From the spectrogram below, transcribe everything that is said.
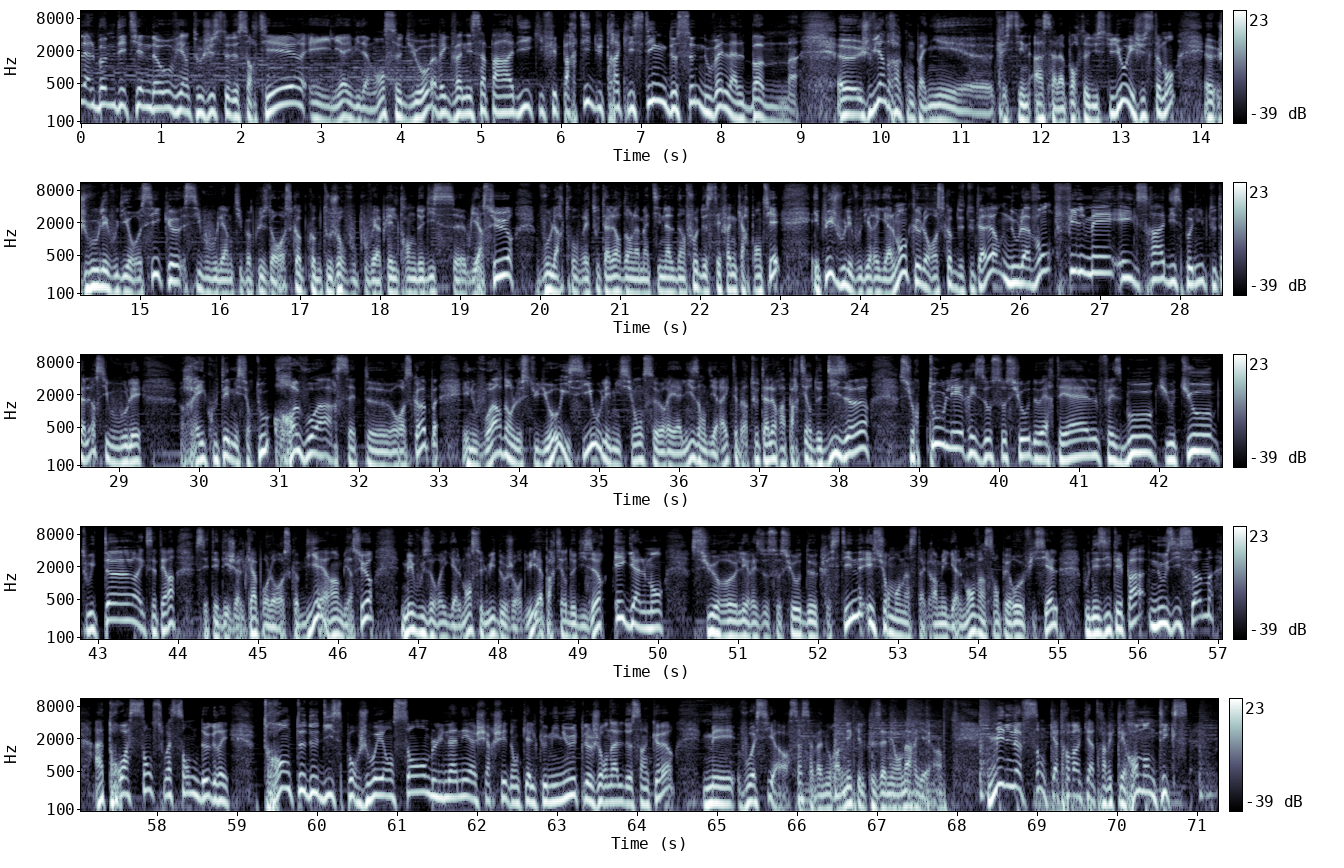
Nouvel album d'Étienne Dao vient tout juste de sortir et il y a évidemment ce duo avec Vanessa Paradis qui fait partie du track listing de ce nouvel album. Euh, je viens de raccompagner euh, Christine Haas à la porte du studio et justement, euh, je voulais vous dire aussi que si vous voulez un petit peu plus d'horoscope, comme toujours, vous pouvez appeler le 3210 euh, bien sûr. Vous la retrouverez tout à l'heure dans la matinale d'info de Stéphane Carpentier. Et puis je voulais vous dire également que l'horoscope de tout à l'heure, nous l'avons filmé et il sera disponible tout à l'heure si vous voulez réécouter, mais surtout revoir cet euh, horoscope et nous voir dans le studio, ici où l'émission se réalise en direct. Eh bien, tout à l'heure, à partir de 10h, sur tous les réseaux sociaux de RTL, Facebook, YouTube, Twitter, etc. C'était déjà le cas pour l'horoscope d'hier, hein, bien sûr, mais vous aurez également celui d'aujourd'hui à partir de 10h, également sur euh, les réseaux sociaux de Christine et sur mon Instagram également, Vincent Perrault officiel. Vous n'hésitez pas, nous y sommes à 360 degrés. 32 10 pour jouer ensemble, une année à chercher dans quelques minutes, le journal de 5 heures. Mais voici, alors ça, ça va nous ramener quelques années en arrière. hein. 1984 avec les Romantics.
